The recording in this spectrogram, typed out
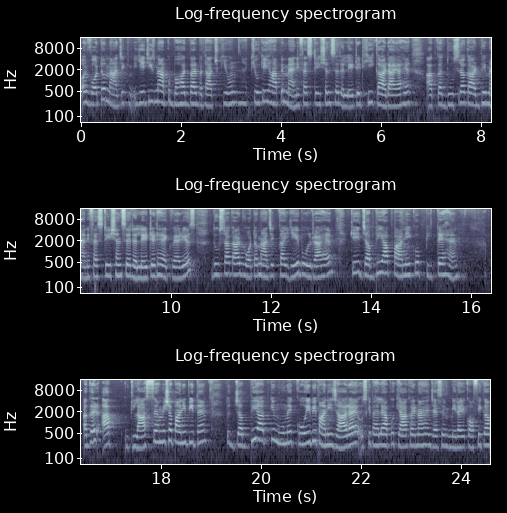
और वाटर मैजिक ये चीज़ मैं आपको बहुत बार बता चुकी हूँ, क्योंकि यहाँ पे मैनिफेस्टेशन से रिलेटेड ही कार्ड आया है। आपका दूसरा कार्ड भी मैनिफेस्टेशन से रिलेटेड है एक्वेरियस दूसरा कार्ड वाटर मैजिक का ये बोल रहा है कि जब भी आप पानी को पीते हैं, अगर आप ग्लास से हमेशा पानी पीते हैं। तो जब भी आपके मुँह में कोई भी पानी जा रहा है, उसके पहले आपको क्या करना है, जैसे मेरा ये कॉफ़ी का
